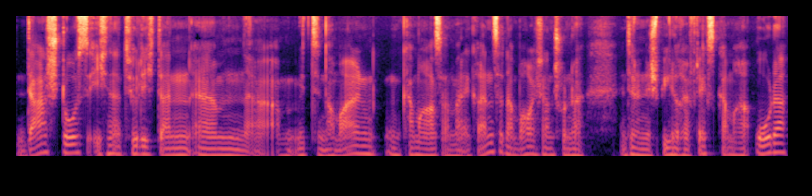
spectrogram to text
da stoße ich natürlich dann ähm, mit normalen Kameras an meine Grenze. Da brauche ich dann schon eine, entweder eine Spiegelreflexkamera oder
